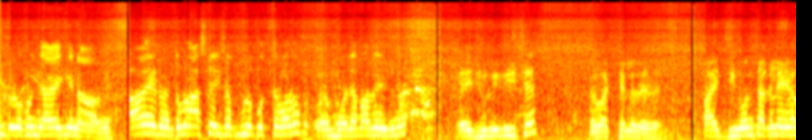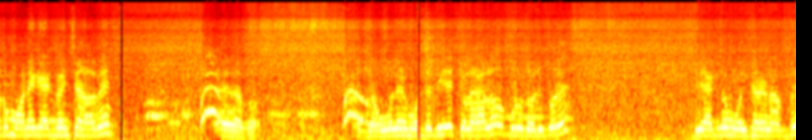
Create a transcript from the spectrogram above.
ওরকম জায়গায় গিয়ে নেওয়া হবে? আলাদা এটা তোমরা আসলে এইসবগুলো করতে পারো মজা পাবে এগুলো। এই ঝুলি দিয়েছে এবার ঠেলে দেবে। ভাই জীবন থাকলে এরকম অনেক অ্যাডভেঞ্চার হবে। এই দেখো জঙ্গলের মধ্যে দিয়ে চলে গেল পুরো দড়ি করে। দিয়ে একদম ওইখানে নামবে।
